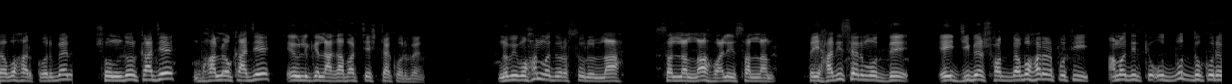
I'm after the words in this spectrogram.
ব্যবহার করবেন, সুন্দর কাজে, ভালো কাজে এগুলিকে লাগাবার চেষ্টা করবেন। নবী মোহাম্মদ রসুল্লাহ সাল্লাহ আলী সাল্লাম তাই হাদিসের মধ্যে এই জীবের সদ্ব্যবহারের প্রতি আমাদেরকে উদ্বুদ্ধ করে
